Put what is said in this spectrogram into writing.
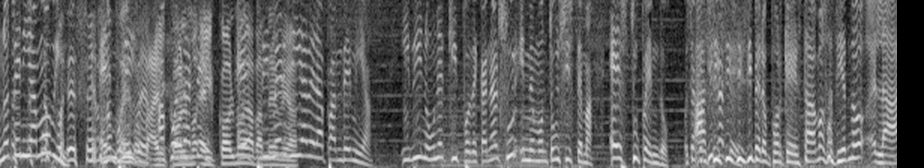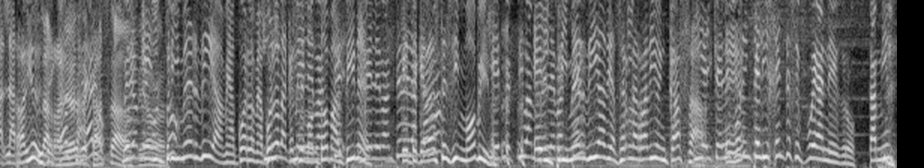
No tenía móvil. puede ser, no El puede ser. El colmo- Acuérdate, el colmo de la primer día de la pandemia. Y vino un equipo de Canal Sur y me montó un sistema estupendo. O sea, que Ah, sí, fíjate, sí, sí, sí, pero porque estábamos haciendo la, la radio desde La radio casa. desde Claro, casa. Pero me el montó. primer día, me acuerdo, me acuerdo Y la que se montó levanté- Martínez. me levanté que de la te quedaste cama. sin móvil. Efectivamente, me El levanté- primer día de hacer la radio en casa. Y el teléfono ¿eh? inteligente se fue a negro. También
